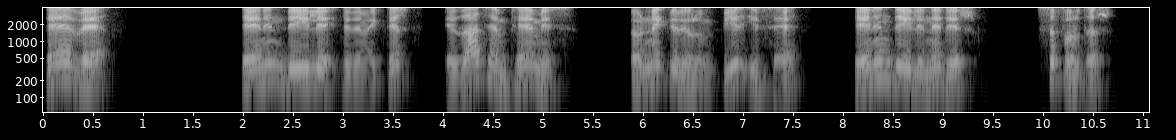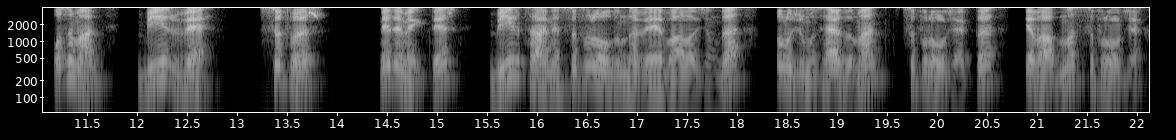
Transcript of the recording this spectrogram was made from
P ve P'nin değili ne demektir? E zaten P'miz örnek veriyorum 1 ise P'nin değili nedir? 0'dır. O zaman 1 ve 0 ne demektir? Bir tane 0 olduğunda V bağlacında sonucumuz her zaman 0 olacaktı. Cevabımız 0 olacak.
